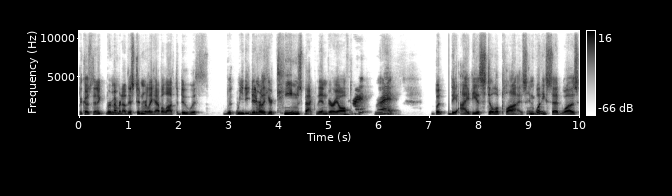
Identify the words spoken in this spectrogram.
because then remember now this didn't really have a lot to do with. with we didn't really hear teams back then very often, Right. Right. but the idea still applies. And what he said was,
